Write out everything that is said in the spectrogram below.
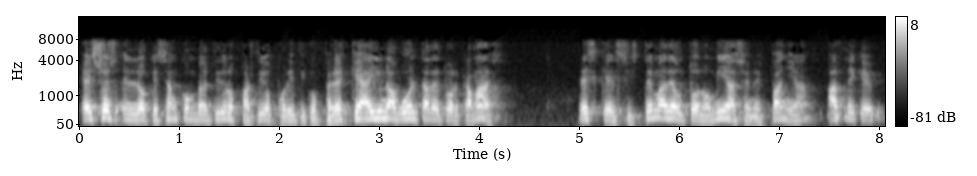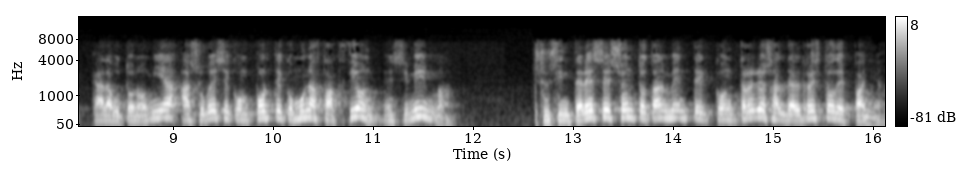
Eso es en lo que se han convertido los partidos políticos. Pero es que hay una vuelta de tuerca más. Es que el sistema de autonomías en España hace que cada autonomía a su vez se comporte como una facción en sí misma. Sus intereses son totalmente contrarios al del resto de España.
